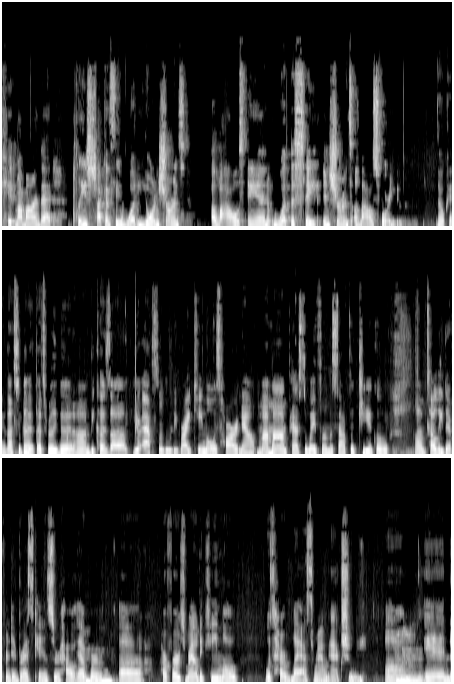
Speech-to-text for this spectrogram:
hit my mind that please check and see what your insurance allows and what the state insurance allows for you. Okay, that's good. That's really good. Um, because uh, you're absolutely right. Chemo is hard. Now, my mom passed away from esophageal, um, totally different than breast cancer. However, mm-hmm. uh, her first round of chemo was her last round, actually, um, mm. and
